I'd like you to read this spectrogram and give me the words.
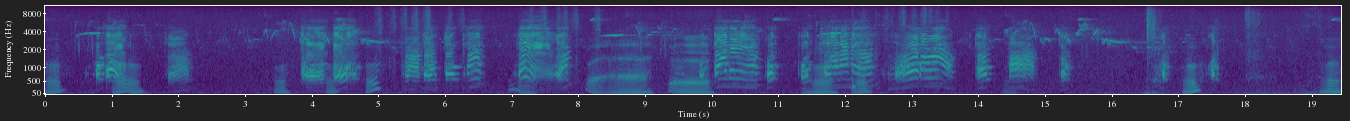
Huh? Oh. Oh. Oh. Huh? Ah. Uh. Huh? Uh.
